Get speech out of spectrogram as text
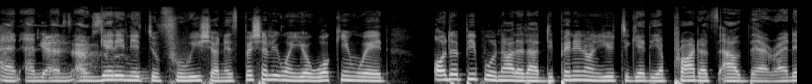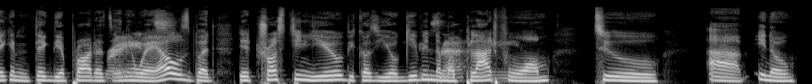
and and yes, and, and getting it to fruition, especially when you're working with other people now that are depending on you to get their products out there, right? They can take their products right. anywhere else, but they're trusting you because you're giving exactly. them a platform to, uh, you know,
